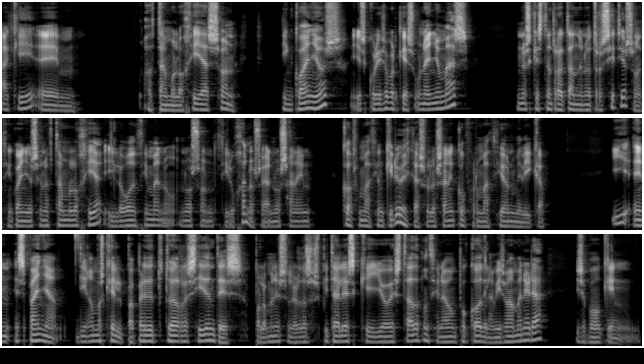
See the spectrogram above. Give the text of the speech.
Aquí em, oftalmología son cinco años y es curioso porque es un año más no es que estén rotando en otros sitios, son cinco años en oftalmología y luego encima no, no son cirujanos, o sea, no salen con formación quirúrgica, solo salen con formación médica. Y en España, digamos que el papel de tutor de residentes, por lo menos en los dos hospitales que yo he estado, funcionaba un poco de la misma manera y supongo que en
